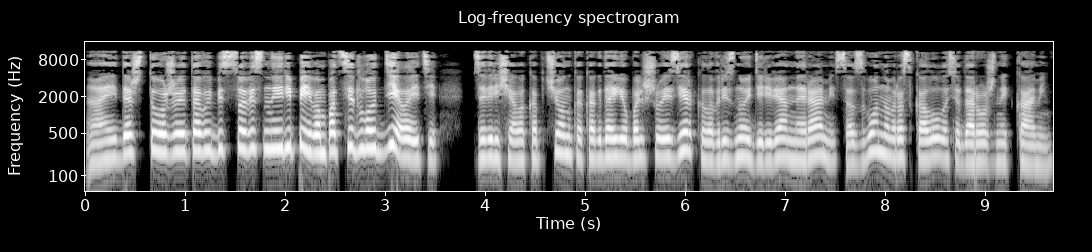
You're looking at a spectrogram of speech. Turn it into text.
«Ай, да что же это вы, бессовестные репей, вам под седло делаете?» заверещала Копченка, когда ее большое зеркало в резной деревянной раме со звоном раскололось о дорожный камень.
